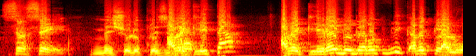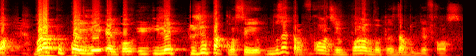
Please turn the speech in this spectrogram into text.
sincère. Monsieur le président. avec l'État, avec les règles de la République, avec la loi. Voilà pourquoi il est, il est toujours pas conseiller. Vous êtes en France, je vais prendre votre exemple de France.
